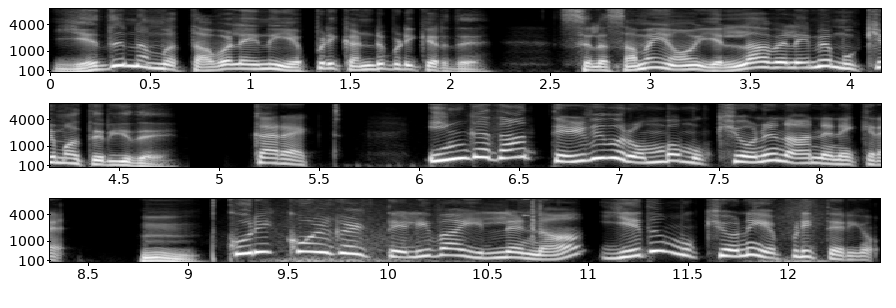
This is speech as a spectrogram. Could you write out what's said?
எது நம்ம தவளைன்னு எப்படி கண்டுபிடிக்கிறது? சில சமயம் எல்லா வேலையுமே முக்கியமா தெரியுதே. கரெக்ட் இங்க தான் தெளிவு ரொம்ப முக்கியம்னு நான் நினைக்கிறேன். குறிக்கோள்கள் தெளிவா இல்லைன்னா எது முக்கியம்னு எப்படி தெரியும்?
